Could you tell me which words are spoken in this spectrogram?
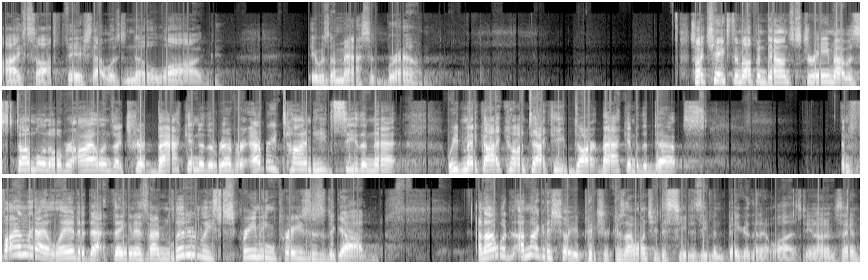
I saw fish. That was no log, it was a massive brown. So I chased him up and downstream. I was stumbling over islands. I tripped back into the river. Every time he'd see the net, We'd make eye contact, he'd dart back into the depths. And finally, I landed that thing, and as I'm literally screaming praises to God, and I would, I'm not going to show you a picture because I want you to see it as even bigger than it was. You know what I'm saying?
